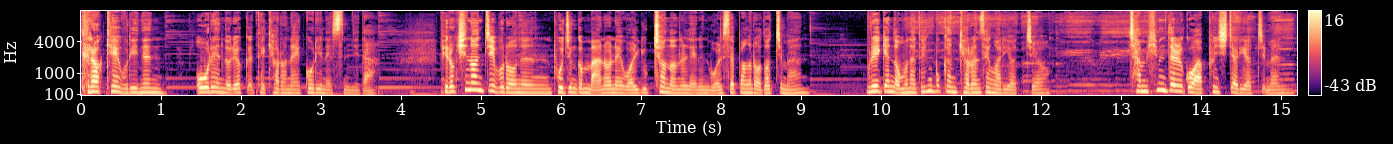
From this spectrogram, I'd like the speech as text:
그렇게 우리는 오랜 노력 끝에 결혼에 골인했습니다. 비록 신혼집으로는 보증금 만 원에 월 6천 원을 내는 월세방을 얻었지만 우리에겐 너무나도 행복한 결혼 생활이었죠. 참 힘들고 아픈 시절이었지만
